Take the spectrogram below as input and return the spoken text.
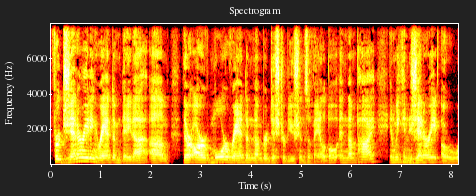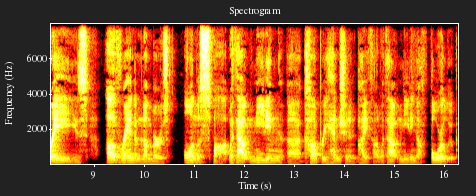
for generating random data, um, there are more random number distributions available in NumPy, and we can generate arrays of random numbers on the spot without needing uh, comprehension in Python, without needing a for loop.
